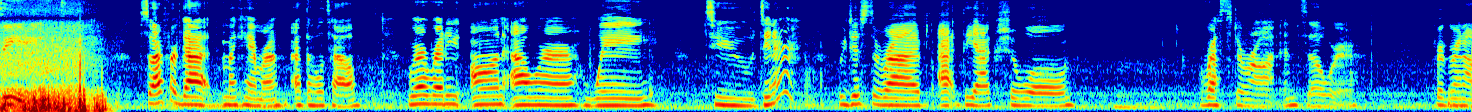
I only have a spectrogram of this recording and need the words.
seeing. So I forgot my camera at the hotel. We're already on our way to dinner. We just arrived at the actual restaurant, and so we're figuring out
